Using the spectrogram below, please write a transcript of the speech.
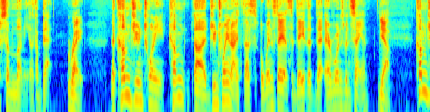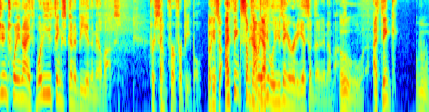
some money, like a bet, Right. now, come June 20, come uh, June 29th, that's a Wednesday, that's the date that, that everyone's been saying. Yeah. Come June 29th, what do you think's going to be in the mailbox for some for, for people? Okay. So I think something. How many def- people do you think are going to get something in the mailbox? Ooh, I think. Ooh.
